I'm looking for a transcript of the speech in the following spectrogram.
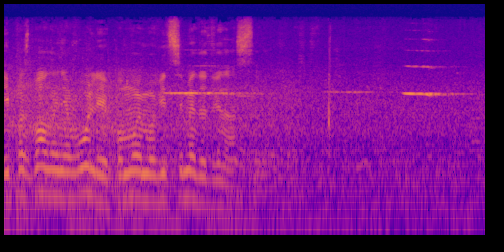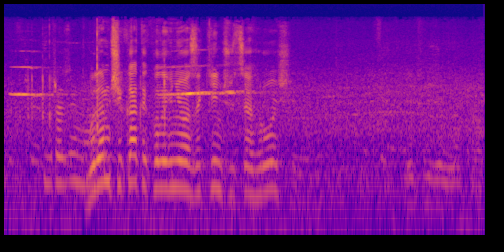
і позбавлення волі, по-моєму, від 7 до 12 років. Будемо чекати, коли в нього закінчаться гроші. І направо.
